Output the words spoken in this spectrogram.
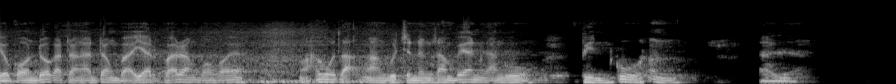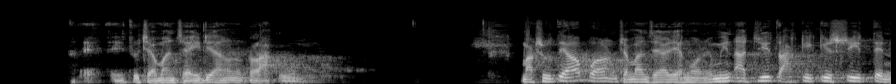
ya kondo kadang-kadang bayar barang pokoknya aku tak nganggu jeneng sampean nganggu binku. Itu zaman jahiliyah ngono kelaku maksudnya apa zaman jahiliyah ngono min aji tahqiqi sitin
